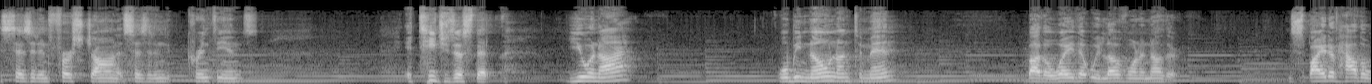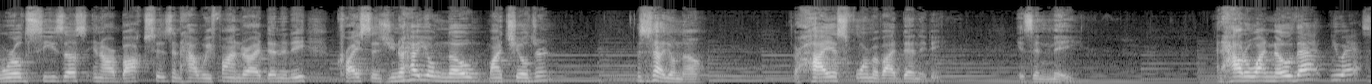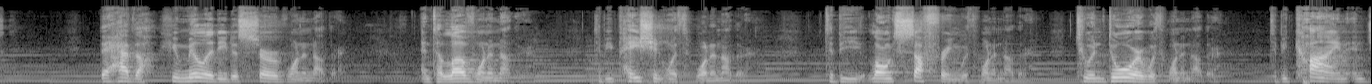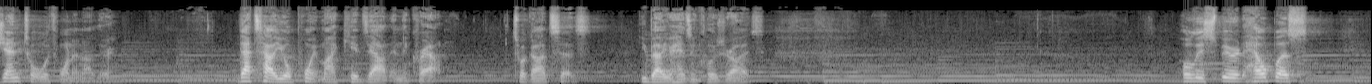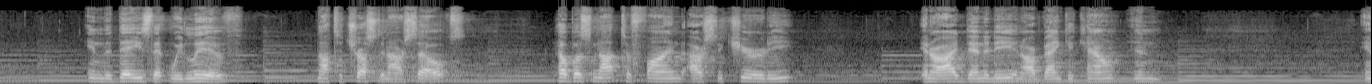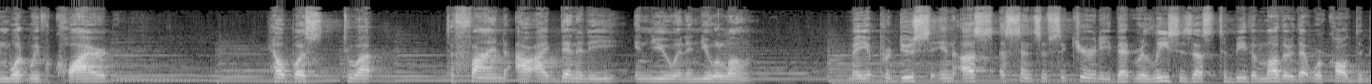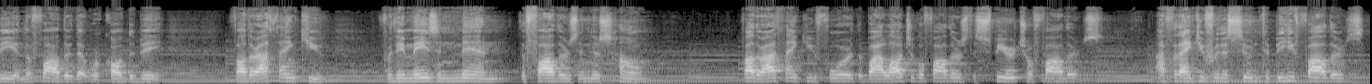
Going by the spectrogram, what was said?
It says it in 1 John, it says it in Corinthians. It teaches us that you and I will be known unto men by the way that we love one another. In spite of how the world sees us in our boxes and how we find our identity, Christ says, You know how you'll know my children? This is how you'll know. Their highest form of identity is in me. And how do I know that, you ask? They have the humility to serve one another and to love one another, to be patient with one another, to be long suffering with one another, to endure with one another, to be kind and gentle with one another. That's how you'll point my kids out in the crowd. That's what God says. You bow your heads and close your eyes. Holy Spirit, help us in the days that we live not to trust in ourselves. Help us not to find our security in our identity, in our bank account, in, in what we've acquired. Help us to, uh, to find our identity in you and in you alone. May it produce in us a sense of security that releases us to be the mother that we're called to be and the father that we're called to be. Father, I thank you for the amazing men, the fathers in this home. Father, I thank you for the biological fathers, the spiritual fathers. I thank you for the soon to be fathers,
